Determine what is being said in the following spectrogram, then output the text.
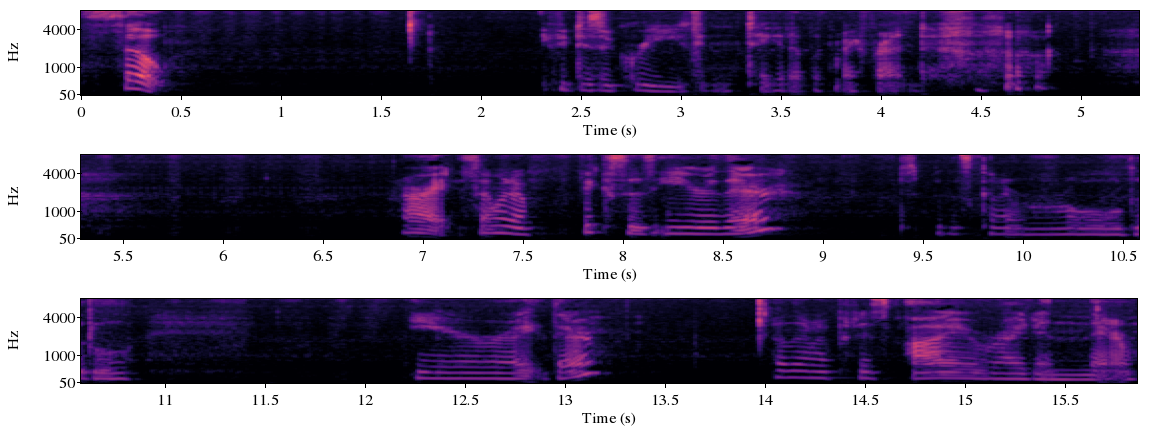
So, if you disagree, you can take it up with my friend. Alright, so I'm going to fix his ear there. Just put this kind of rolled little ear right there. And then I'm going to put his eye right in there.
